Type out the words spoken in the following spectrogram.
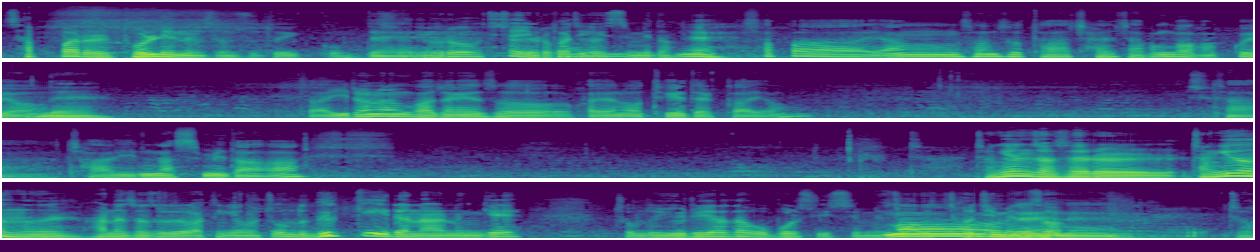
삿발을 돌리는 선수도 있고 네. 진짜 여러 진짜 여러 가지가 있습니다. 네, 사파 양 선수 다 잘 잡은 것 같고요. 네. 자, 일어나는 과정에서 과연 어떻게 될까요? 자, 잘 일어났습니다. 장기전 자세를 장기전을 하는 선수들 같은 경우는 좀 더 늦게 일어나는 게 좀 더 유리하다고 볼 수 있습니다. 좀 어, 처지면서 네네. 저.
